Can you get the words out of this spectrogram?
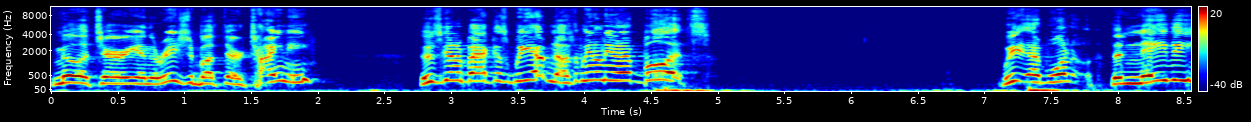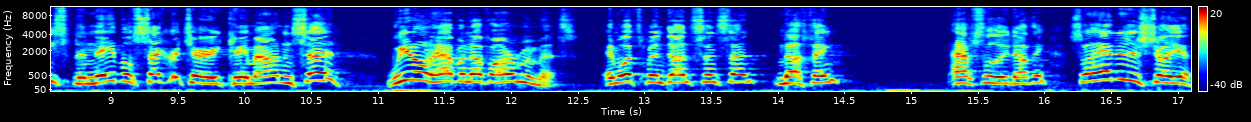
military in the region, but they're tiny. Who's going to back us? We have nothing. We don't even have bullets. We had one the Navy's the naval secretary came out and said, "We don't have enough armaments." And what's been done since then? Nothing. Absolutely nothing. So I had to just show you.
